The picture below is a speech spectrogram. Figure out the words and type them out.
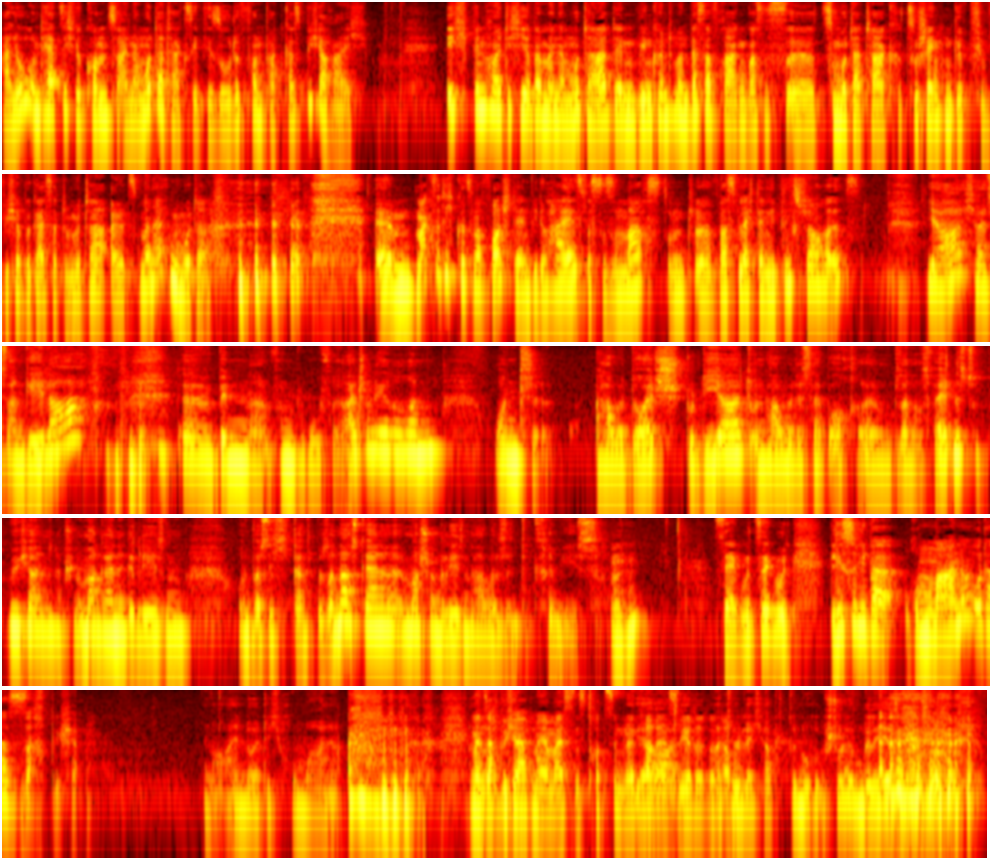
Hallo und herzlich willkommen zu einer Muttertagsepisode von Podcast Bücherreich. Ich bin heute hier bei meiner Mutter, denn wen könnte man besser fragen, was es äh, zum Muttertag zu schenken gibt für bücherbegeisterte Mütter als meine eigene Mutter. ähm, magst du dich kurz mal vorstellen, wie du heißt, was du so machst und äh, was vielleicht dein Lieblingsgenre ist? Ja, ich heiße Angela, äh, bin von Beruf Realschullehrerin und habe Deutsch studiert und habe deshalb auch ein besonderes Verhältnis zu Büchern, habe schon immer gerne gelesen. Und was ich ganz besonders gerne immer schon gelesen habe, sind Krimis. Mhm. Sehr gut, sehr gut. Liest du lieber Romane oder Sachbücher? Na, eindeutig Romane. ich meine, Sachbücher hat man ja meistens trotzdem, ne? gerade als Lehrerin. Natürlich habe ich genug im Studium gelesen. Also,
